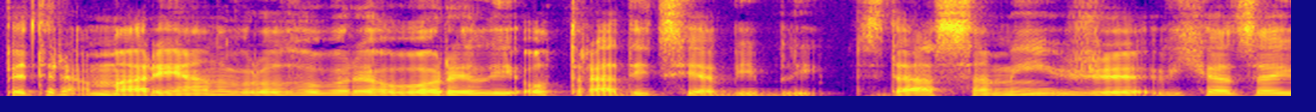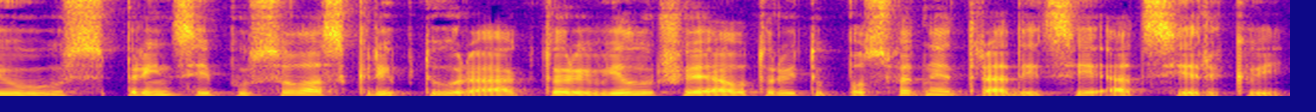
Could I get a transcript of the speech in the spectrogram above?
Peter a Marian v rozhovore hovorili o tradícii a Biblii. Zdá sa mi, že vychádzajú z princípu sola scriptura, ktorý vylučuje autoritu posvetnej tradície a cirkvy.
